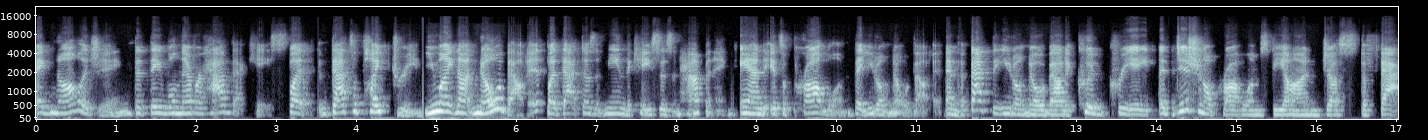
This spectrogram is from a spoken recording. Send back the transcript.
acknowledging that they will never have that case. But that's a pipe dream. You might not know about it, but that doesn't mean the case isn't happening. And it's a problem that you don't know about it. And the fact that you don't know about it could create additional problems beyond just the fact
